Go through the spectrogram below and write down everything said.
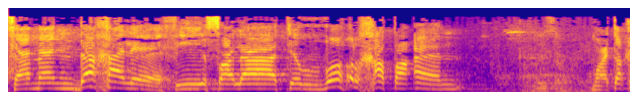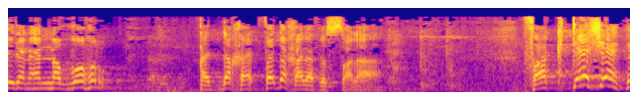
فمن دخل في صلاة الظهر خطأ. معتقدا أن الظهر قد دخل فدخل في الصلاة. فاكتشف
